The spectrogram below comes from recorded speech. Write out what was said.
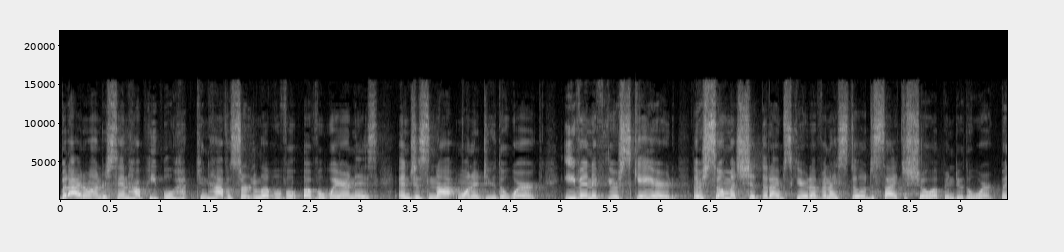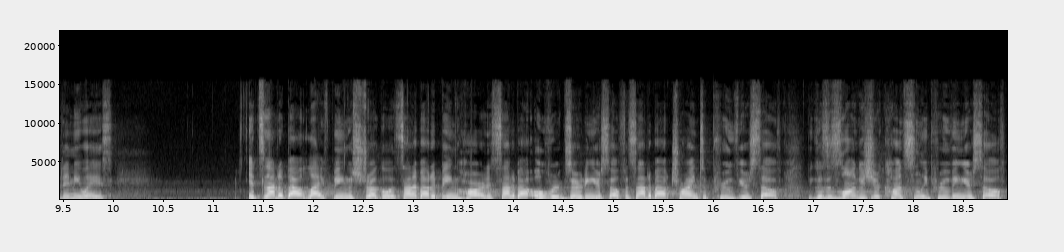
but I don't understand how people ha- can have a certain level of, of awareness and just not want to do the work. Even if you're scared, there's so much shit that I'm scared of, and I still decide to show up and do the work. But, anyways, it's not about life being a struggle. It's not about it being hard. It's not about overexerting yourself. It's not about trying to prove yourself. Because as long as you're constantly proving yourself,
